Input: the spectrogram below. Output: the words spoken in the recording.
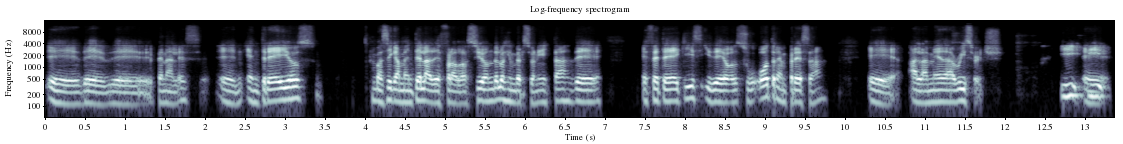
de, penales, entre ellos básicamente la defraudación de los inversionistas de FTX y de su otra empresa, Alameda Research. Y, y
